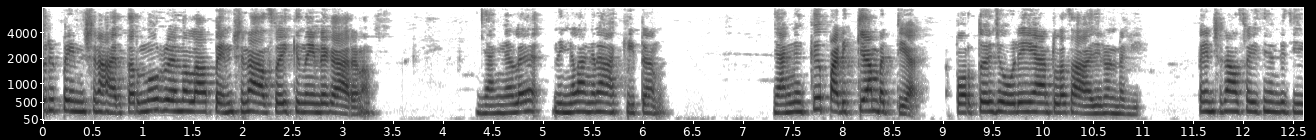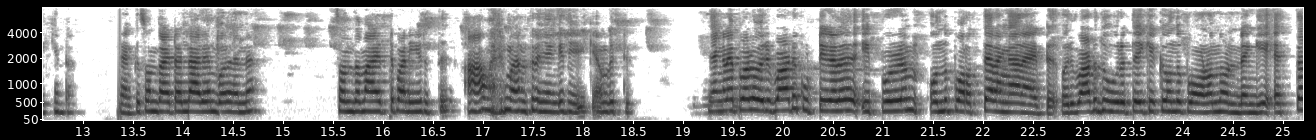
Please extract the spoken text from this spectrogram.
ഒരു പെൻഷൻ ആയിരത്തി അറുന്നൂറ് രൂപ എന്നുള്ള ആ പെൻഷൻ ആശ്രയിക്കുന്നതിന്റെ കാരണം ഞങ്ങളെ നിങ്ങൾ അങ്ങനെ ആക്കിയിട്ടാണ്. ഞങ്ങൾക്ക് പഠിക്കാൻ പറ്റിയ പുറത്ത് ജോലി ചെയ്യാനായിട്ടുള്ള സാഹചര്യം ഉണ്ടെങ്കിൽ പെൻഷൻ ആശ്രയിച്ച് ഞങ്ങൾക്ക് ജീവിക്കേണ്ട. ഞങ്ങൾക്ക് സ്വന്തമായിട്ട് എല്ലാവരെയും പോലെ തന്നെ സ്വന്തമായിട്ട് പണിയെടുത്ത് ആ വരുമാനത്തിന് ഞങ്ങൾക്ക് ജീവിക്കാൻ പറ്റും. ഞങ്ങളെപ്പോലെ ഒരുപാട് കുട്ടികൾ ഇപ്പോഴും ഒന്ന് പുറത്തിറങ്ങാനായിട്ട് ഒരുപാട് ദൂരത്തേക്കൊക്കെ ഒന്ന് പോകണമെന്നുണ്ടെങ്കിൽ എത്ര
